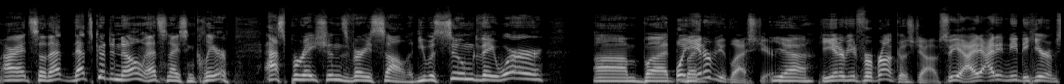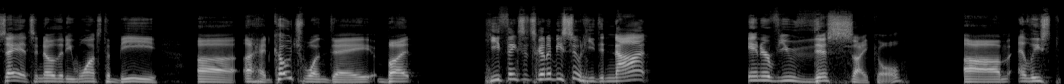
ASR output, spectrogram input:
All right. So that that's good to know. That's nice and clear. Aspirations very solid. You assumed they were, um, but Well, but, he interviewed last year. Yeah. He interviewed for a Broncos job. So, yeah, I, I didn't need to hear him say it to know that he wants to be uh, a head coach one day, but he thinks it's going to be soon. He did not interview this cycle. Um, at least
